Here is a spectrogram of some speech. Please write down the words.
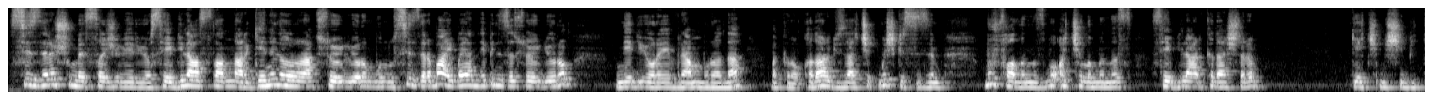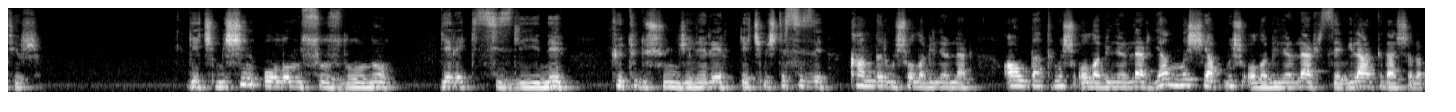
sizlere şu mesajı veriyor sevgili aslanlar. Genel olarak söylüyorum bunu. Sizlere bay bayan hepinize söylüyorum. Ne diyor evren burada? Bakın o kadar güzel çıkmış ki sizin bu falınız bu açılımınız. Sevgili arkadaşlarım geçmişi bitir. Geçmişin olumsuzluğunu gereksizliğini kötü düşünceleri geçmişte sizi kandırmış olabilirler aldatmış olabilirler yanlış yapmış olabilirler sevgili arkadaşlarım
